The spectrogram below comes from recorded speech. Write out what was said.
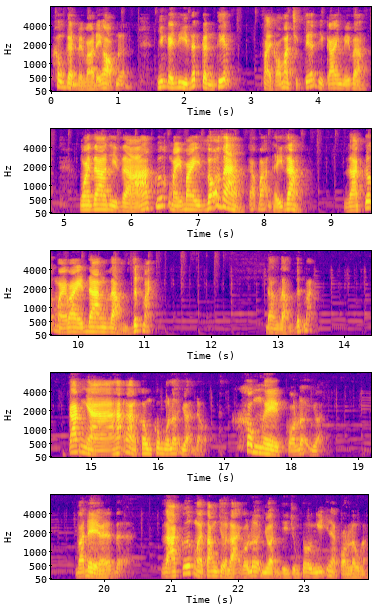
không cần phải vào đấy họp nữa. Những cái gì rất cần thiết, phải có mặt trực tiếp thì các anh mới vào. Ngoài ra thì giá cước máy bay rõ ràng, các bạn thấy rằng giá cước máy bay đang giảm rất mạnh. Đang giảm rất mạnh các nhà hãng hàng không không có lợi nhuận đâu. Không hề có lợi nhuận. Và để giá cước mà tăng trở lại có lợi nhuận thì chúng tôi nghĩ là còn lâu lắm.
